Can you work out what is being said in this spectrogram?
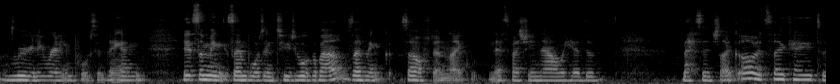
really, really important thing. And it's something that's important to talk about because I think so often, like, especially now, we hear the message like, oh, it's okay to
